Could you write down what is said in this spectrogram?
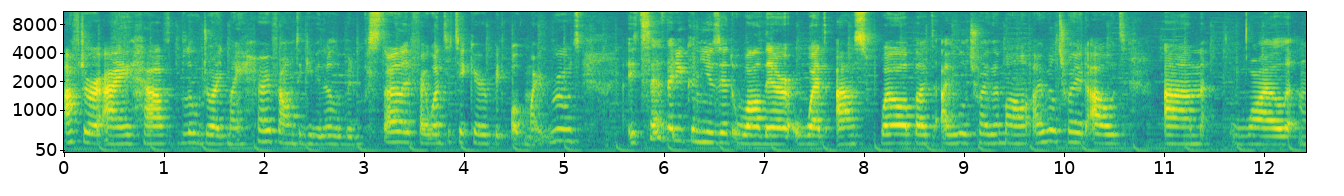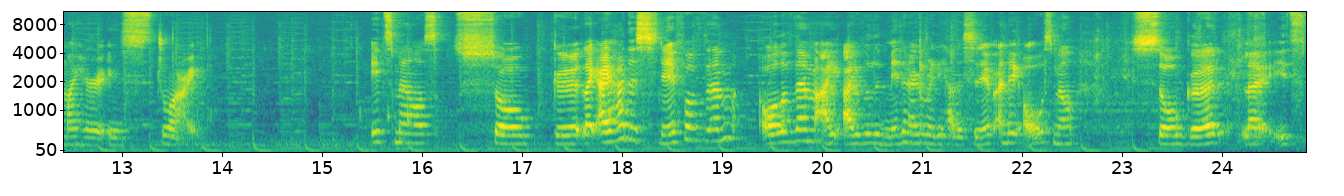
after I have blow dried my hair if I want to give it a little bit of style, if I want to take care a bit of my roots. It says that you can use it while they're wet as well, but I will try them out. I will try it out um, while my hair is dry. It smells so good. Like I had a sniff of them, all of them. I, I will admit that I already had a sniff and they all smell so good. Like it's,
